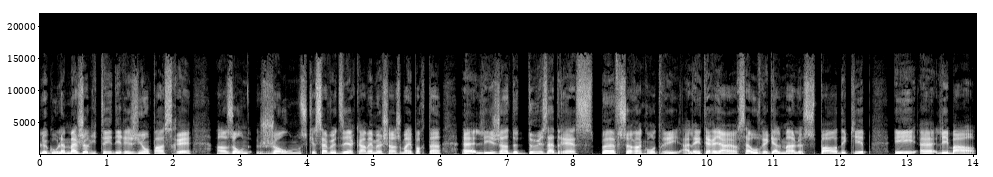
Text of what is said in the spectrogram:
Legault, la majorité des régions passeraient en zone jaune, ce que ça veut dire quand même un changement important. Euh, les gens de deux adresses peuvent se rencontrer à l'intérieur. Ça ouvre également le sport d'équipe et euh, les bars.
